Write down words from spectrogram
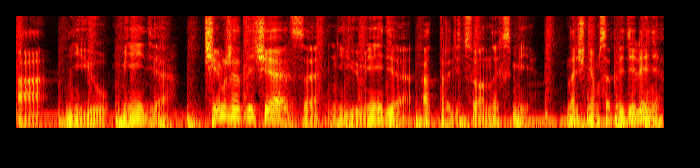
о New Media. Чем же отличаются New Media от традиционных СМИ? Начнем с определения.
